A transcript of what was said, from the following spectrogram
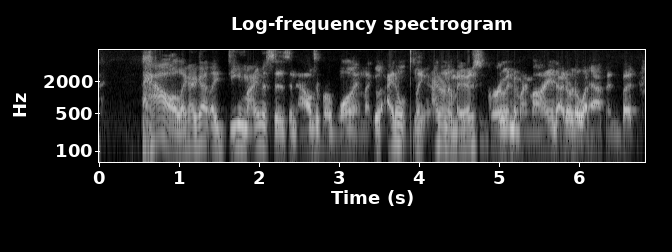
how? Like I got like D minuses in algebra one. Like I don't like I don't know. Maybe I just grew into my mind. I don't know what happened, but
